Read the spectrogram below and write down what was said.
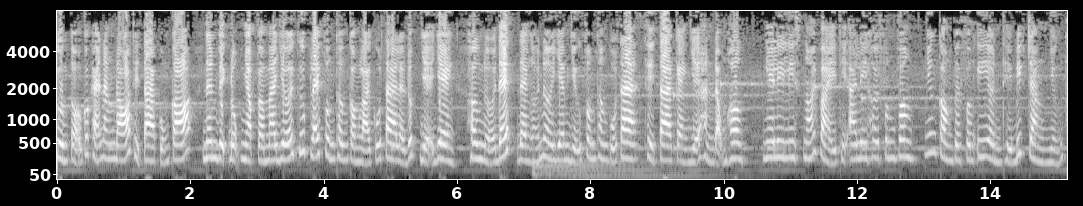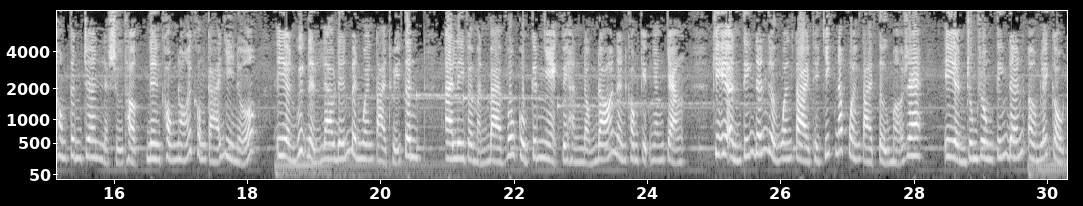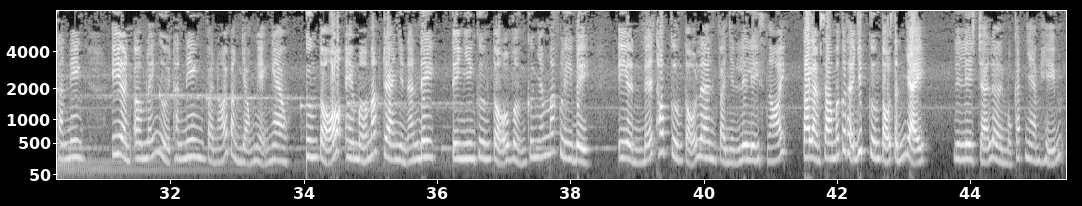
Cường tổ có khả năng đó thì ta cũng có, nên việc đột nhập vào ma giới cướp lấy phân thân còn lại của ta là rất dễ dàng. Hơn nữa Death đang ở nơi giam giữ phân thân của ta thì ta càng dễ hành động hơn. Nghe Lilith nói vậy thì Ali hơi phân vân, nhưng còn về phần Ian thì biết rằng những thông tin trên là sự thật nên không nói không cả gì nữa. Ian quyết định lao đến bên quan tài thủy tinh. Ali và Mạnh bà vô cùng kinh ngạc vì hành động đó nên không kịp ngăn chặn. Khi Ian tiến đến gần quan tài thì chiếc nắp quan tài tự mở ra. Ian run run tiến đến ôm lấy cậu thanh niên. Ian ôm lấy người thanh niên và nói bằng giọng nghẹn ngào. Cương tổ, em mở mắt ra nhìn anh đi. Tuy nhiên cương tổ vẫn cứ nhắm mắt li bì. Ian bế thóc cương tổ lên và nhìn Lily nói, ta làm sao mới có thể giúp cương tổ tỉnh dậy? Lily trả lời một cách nham hiểm.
